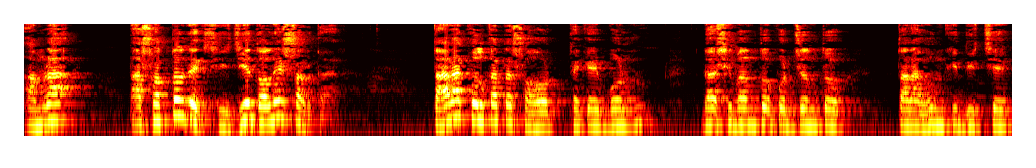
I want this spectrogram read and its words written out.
আমরা তা সত্ত্বেও দেখছি যে দলের সরকার তারা কলকাতা শহর থেকে বনগা সীমান্ত পর্যন্ত তারা হুমকি দিচ্ছে,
